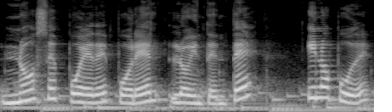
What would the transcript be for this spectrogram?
no se puede por el lo intenté y no pude.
